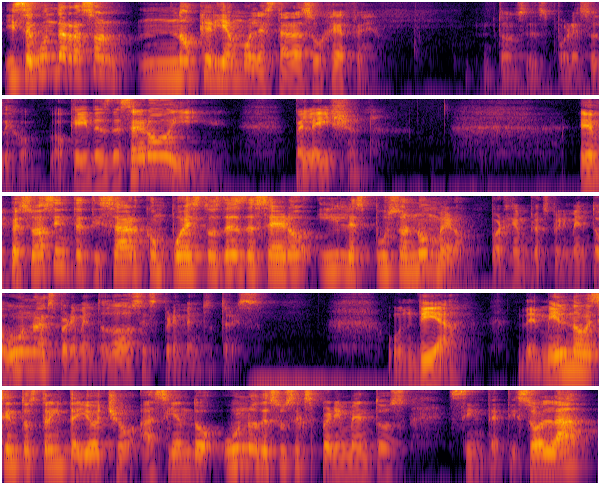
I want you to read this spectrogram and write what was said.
Y segunda razón, no quería molestar a su jefe. Entonces, por eso dijo, ok, desde cero y pelation. Empezó a sintetizar compuestos desde cero y les puso número. Por ejemplo, experimento 1, experimento 2, experimento 3. Un día, de 1938, haciendo uno de sus experimentos, sintetizó la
